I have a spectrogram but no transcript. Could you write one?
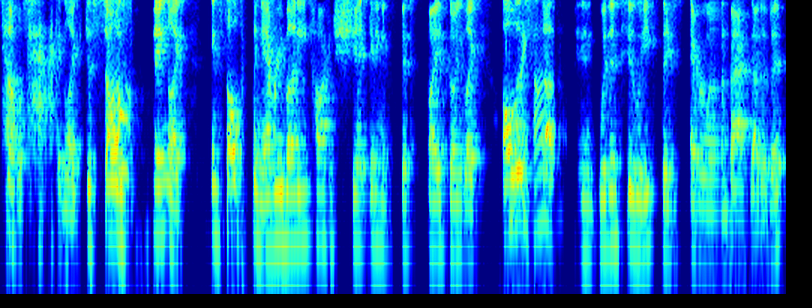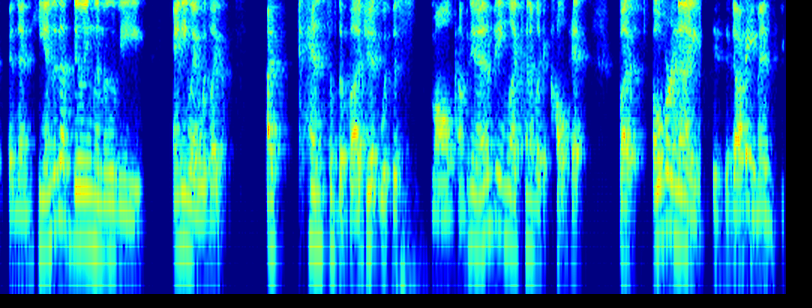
talentless hack and like just so Oh. insulting, like insulting everybody, talking shit, getting in fist fights, going like all Oh this God. stuff. And within two weeks, they just everyone backed out of it. And then he ended up doing the movie anyway with like a tenth of the budget with this small company. It ended up being like kind of like a cult hit. But overnight is the documentary.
